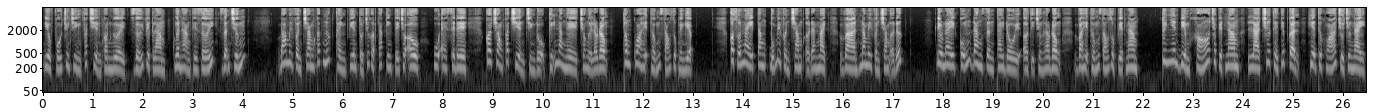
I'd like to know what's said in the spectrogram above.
điều phối chương trình phát triển con người, giới việc làm, Ngân hàng Thế giới dẫn chứng 30% các nước thành viên Tổ chức Hợp tác Kinh tế châu Âu OECD coi trọng phát triển trình độ kỹ năng nghề cho người lao động thông qua hệ thống giáo dục nghề nghiệp. Con số này tăng 40% ở Đan Mạch và 50% ở Đức. Điều này cũng đang dần thay đổi ở thị trường lao động và hệ thống giáo dục Việt Nam. Tuy nhiên, điểm khó cho Việt Nam là chưa thể tiếp cận hiện thực hóa chủ trương này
